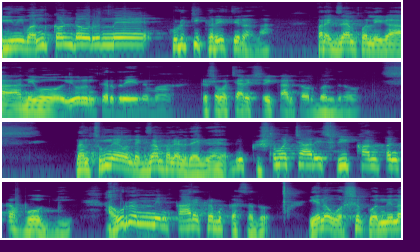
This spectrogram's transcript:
ಈಗ ನೀವು ಅಂದ್ಕೊಂಡವ್ರನ್ನೇ ಹುಡುಕಿ ಕರಿತೀರಲ್ಲ. ಫಾರ್ ಎಕ್ಸಾಂಪಲ್ ಈಗ ನೀವು ಇವ್ರನ್ನ ಕರೆದ್ರಿ ನಮ್ಮ ಕೃಷ್ಣಮಾಚಾರಿ ಶ್ರೀಕಾಂತ್ ಅವ್ರು ಬಂದರು. ನಾನು ಸುಮ್ಮನೆ ಒಂದು ಎಕ್ಸಾಂಪಲ್ ಹೇಳಿದೆ. ನೀವು ಕೃಷ್ಣಮಾಚಾರಿ ಶ್ರೀಕಾಂತ್ ತನಕ ಹೋಗಿ ಅವರನ್ನು ನಿಮ್ಮ ಕಾರ್ಯಕ್ರಮಕ್ಕೆ ಕರ್ಸೋದು ಏನೋ ವರ್ಷಕ್ಕೆ ಒಂದಿನ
